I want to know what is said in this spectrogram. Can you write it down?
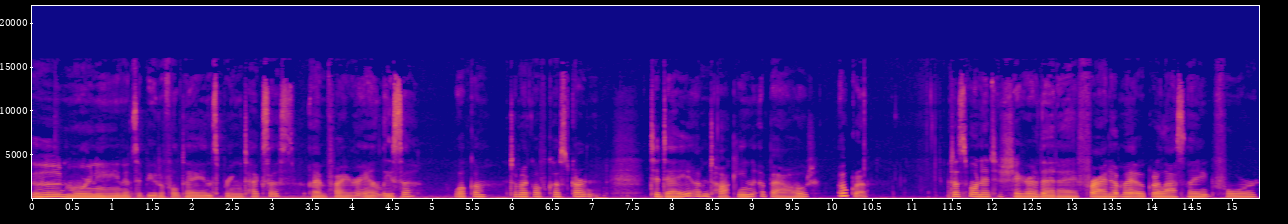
Good morning. It's a beautiful day in Spring, Texas. I'm Fire Ant Lisa. Welcome to my Gulf Coast garden. Today I'm talking about okra. Just wanted to share that I fried up my okra last night for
